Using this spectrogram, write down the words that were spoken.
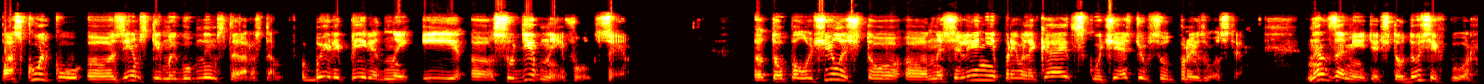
Поскольку э, земским и губным старостам были переданы и э, судебные функции, то получилось, что население привлекается к участию в судопроизводстве. Надо заметить, что до сих пор,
